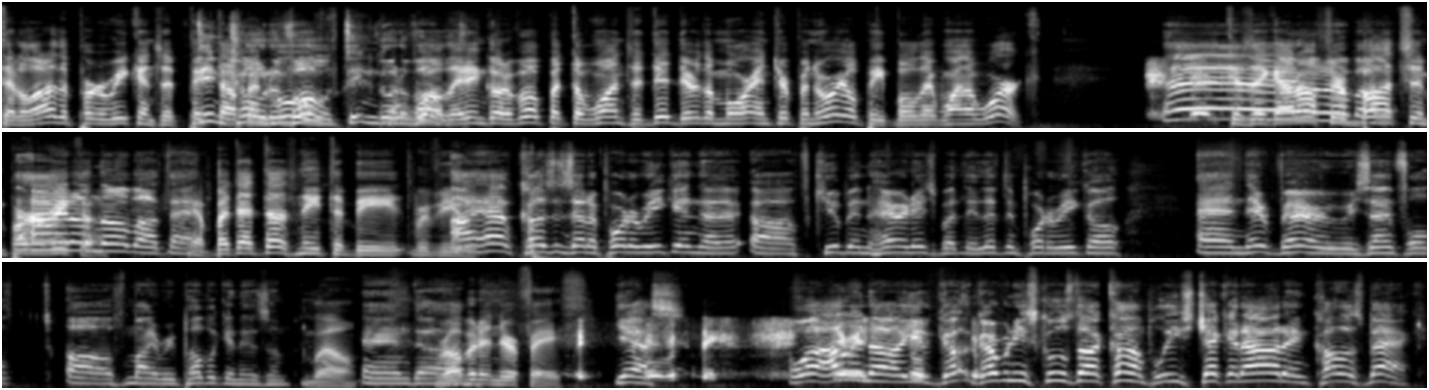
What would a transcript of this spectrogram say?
that a lot of the Puerto Ricans that picked Didn't up go and to moved, vote, didn't go to well, vote. they didn't go to vote, but the ones that did, they're the more entrepreneurial people that want to work. Because they got off their butts in Puerto Rico. I don't know about that. Yeah, but that does need to be reviewed. I have cousins that are Puerto Rican, that are of Cuban heritage, but they lived in Puerto Rico, and they're very resentful of my republicanism. well, And uh, rub it in their face. Yes. Oh, really? Well, Alan, uh, There you go, governingschools.com. Please check it out and call us back.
